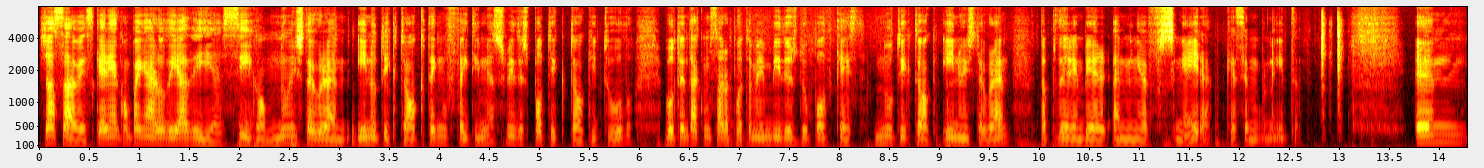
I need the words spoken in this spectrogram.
Já sabem, se querem acompanhar o dia a dia, sigam-me no Instagram e no TikTok. Tenho feito imensos vídeos para o TikTok e tudo. Vou tentar começar a pôr também vídeos do podcast no TikTok e no Instagram para poderem ver a minha focinheira, que é sempre bonita. Um,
